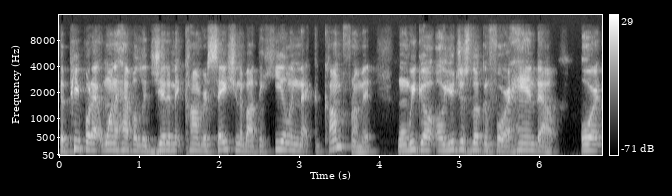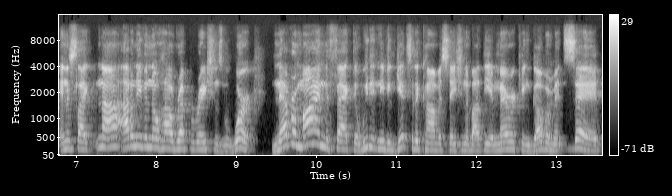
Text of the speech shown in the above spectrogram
the people that want to have a legitimate conversation about the healing that could come from it when we go oh you're just looking for a handout or and it's like nah i don't even know how reparations would work. Never mind the fact that we didn't even get to the conversation about the american government said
